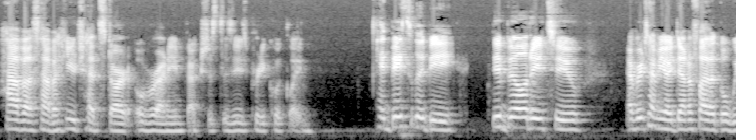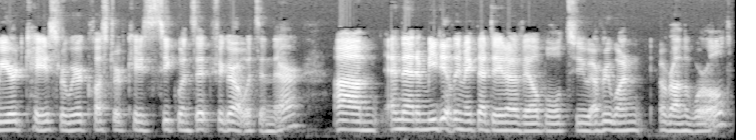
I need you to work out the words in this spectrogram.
have us have a huge head start over any infectious disease pretty quickly. It'd basically be the ability to every time you identify like a weird case or weird cluster of cases, sequence it, figure out what's in there, um, and then immediately make that data available to everyone around the world.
